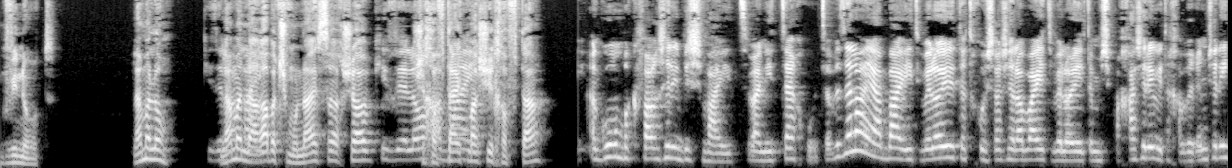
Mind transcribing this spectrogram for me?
גבינות. למה לא? לא למה הבית, נערה בת 18 עכשיו לא שחוותה את הבית. מה שהיא חוותה? אגור בכפר שלי בשוויץ ואני אצא החוצה וזה לא היה בית ולא יהיה לי את התחושה של הבית ולא יהיה לי את המשפחה שלי ואת החברים שלי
